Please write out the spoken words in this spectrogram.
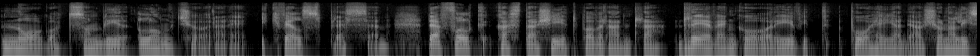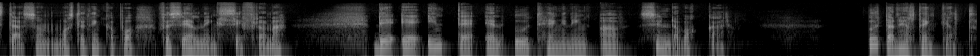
något som blir långkörare i kvällspressen där folk kastar skit på varandra, dreven går ivrigt påhejade av journalister som måste tänka på försäljningssiffrorna. Det är inte en uthängning av syndabockar. Utan helt enkelt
